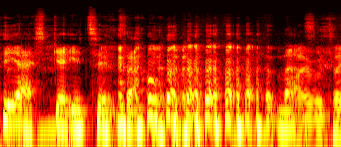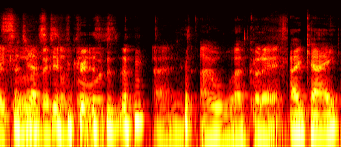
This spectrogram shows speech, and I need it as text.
P.S. Get your tits out. That's I will take all of this suggestive criticism. and I will work on it. Okay.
